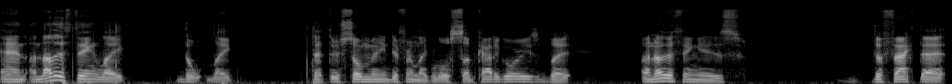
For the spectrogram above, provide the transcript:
And another thing, like the like that there's so many different like little subcategories, but another thing is the fact that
